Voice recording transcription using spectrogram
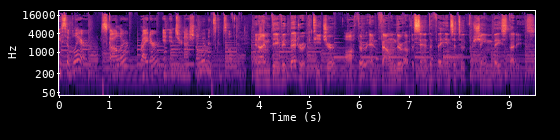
Lisa Blair, scholar, writer, and international women's consultant. And I'm David Bedrick, teacher, author, and founder of the Santa Fe Institute for Shame Based Studies.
